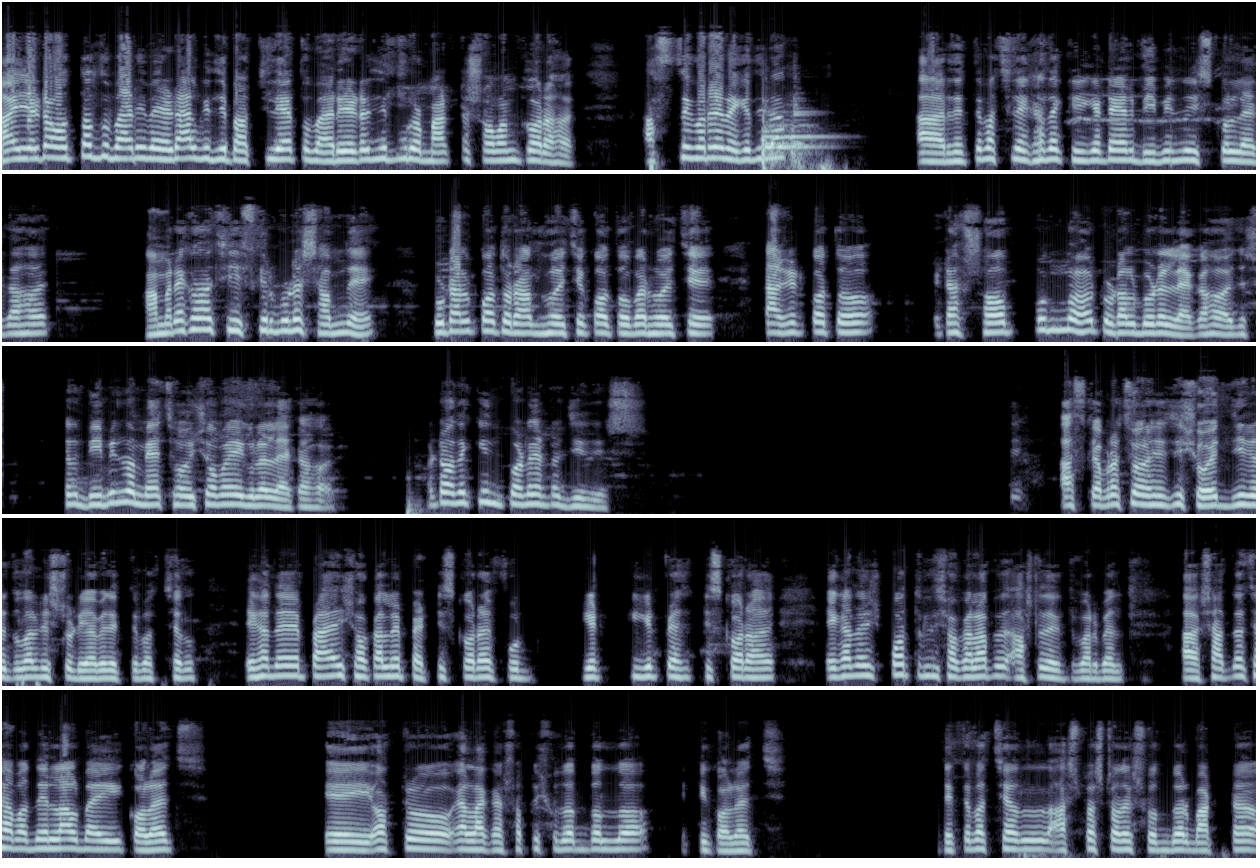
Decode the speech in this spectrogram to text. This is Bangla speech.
ভাই, এটা অত্যন্ত ভারী ভাই, এটা আগে যে পাচ্ছিল এত ভারী, এটা যে পুরো মাঠটা সমান করা হয়। আস্তে করে রেখে দিলাম। আর দেখতে পাচ্ছি এখানে ক্রিকেটের বিভিন্ন স্কুল লেখা হয়। আমরা এখন আছি স্কেট বোর্ডের সামনে। টোটাল কত রান হয়েছে, কত ওভার হয়েছে টার্গেট কত, এটা সম্পূর্ণ টোটাল বোর্ডে লেখা হয়। যে বিভিন্ন ম্যাচ ওই সময় এগুলো লেখা হয়। এটা অনেক ইম্পর্টেন্ট একটা জিনিস। আজকে আমরা চলে এসেছি শহীদ জিরোদোলার স্টেডিয়ামে, দেখতে পাচ্ছেন। এখানে প্রায় সকালে প্র্যাকটিস করা হয় ফুট ক্রিকেট ক্রিকেট প্র্যাকটিস করা হয়। এখানে প্রতিদিন সকালে আপনি আসলে দেখতে পারবেন। আর সাথে আছে আমাদের লালবাই কলেজ এই অত্র এলাকার সবচেয়ে সুদর্দল্য একটি কলেজ দেখতে পাচ্ছেন, আশপাশটা অনেক সুন্দর, মাঠটা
